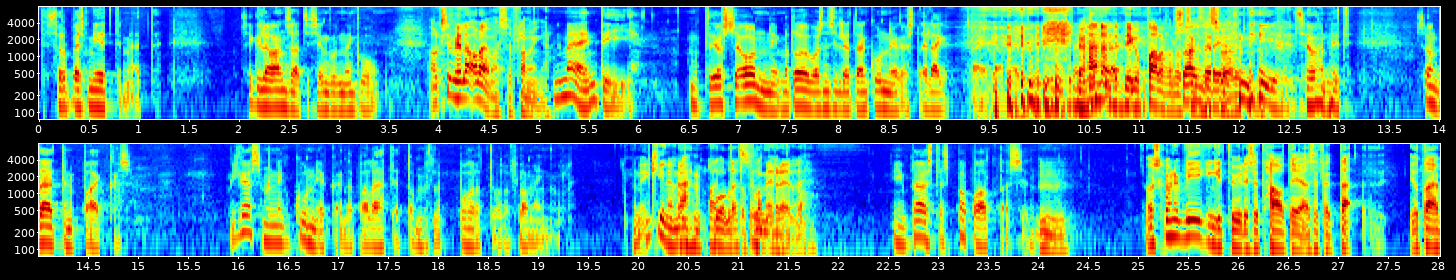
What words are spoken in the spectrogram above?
tässä rupesi miettimään, että se kyllä ansaitsisi jonkun niin kuin, Onko se vielä olemassa se flamingo? mä en tiedä. Mutta jos se on, niin mä toivoisin sille jotain kunniakasta eläkepäivää. Tai Ja hän on nyt niinku palveluksensa suorittanut. niin, se on nyt, se on täyttänyt paikkansa. Mikä on semmoinen niin kunniakkain tapa lähteä tuommoiselle puhallettavalle flamingolle? Mä en ikinä nähnyt Laittaa kuollutta merelle. Niin päästäisiin vapauttaa sen. Mm. Olisiko ne viikinkityyliset hautajaiset, että jotain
